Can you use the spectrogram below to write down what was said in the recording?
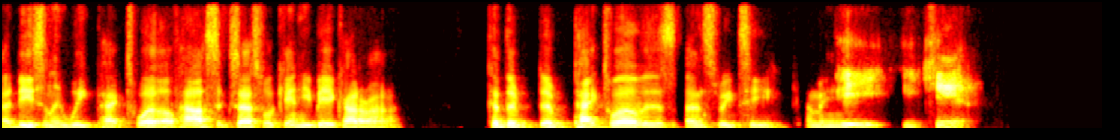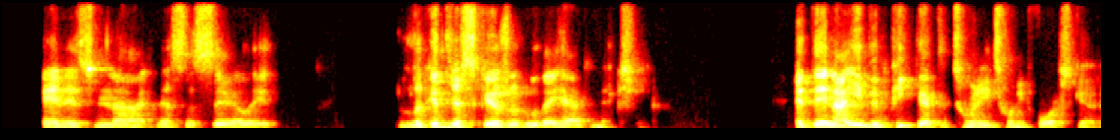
a decently weak Pac-12, how successful can he be at Colorado? Because the, the Pac-12 is unsweet tea. I mean, he he can't, and it's not necessarily. Look at their schedule, who they have next year, and then I even peeked at the 2024 schedule.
